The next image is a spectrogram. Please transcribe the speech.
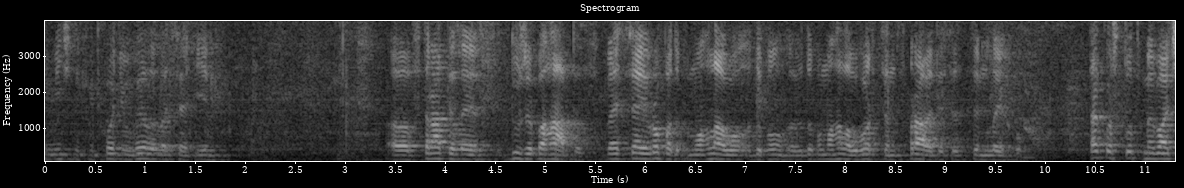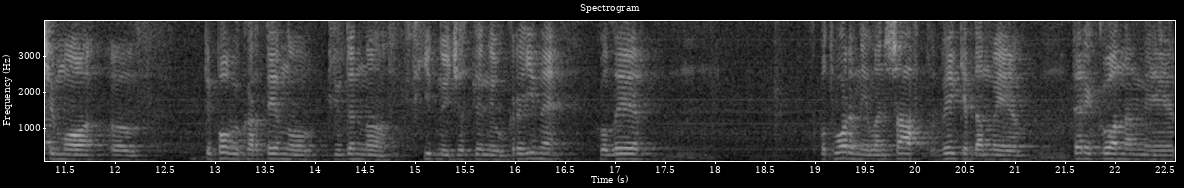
хімічних відходів вилилася і е, втратили дуже багато. Весь вся Європа допомогла, допомагала угорцям справитися з цим лихом. Також тут ми бачимо е, типову картину південно-східної частини України, коли спотворений ландшафт викидами, териконами,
